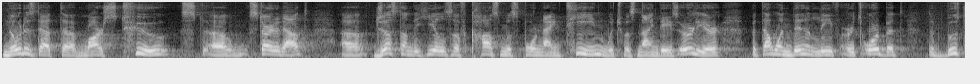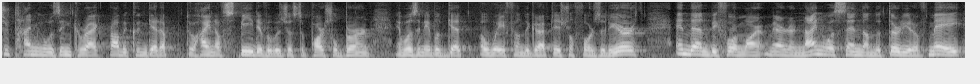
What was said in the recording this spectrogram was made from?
Notice that uh, Mars 2 st uh, started out uh, just on the heels of Kosmos 419, which was nine days earlier, but that one didn't leave Earth's orbit. The booster timing was incorrect, probably couldn't get up to high enough speed if it was just a partial burn, and wasn't able to get away from the gravitational force of the Earth. And then before Mar Mariner 9 was sent on the 30th of May,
